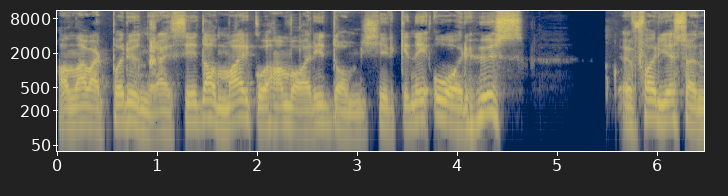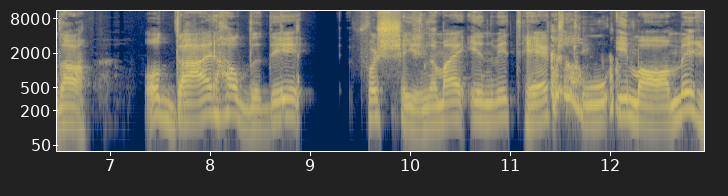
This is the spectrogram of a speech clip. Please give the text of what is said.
han har vært på rundreise i Danmark, og han var i domkirken i Århus eh, forrige søndag. Og der hadde de, forsyne meg, invitert to imamer.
